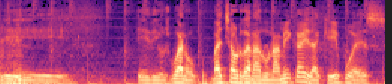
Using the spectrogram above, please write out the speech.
i, i dius, bueno, vaig a ordenar una mica i d'aquí, pues,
